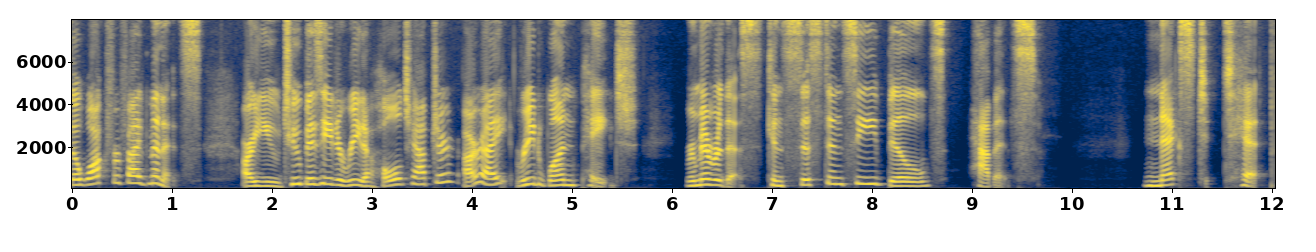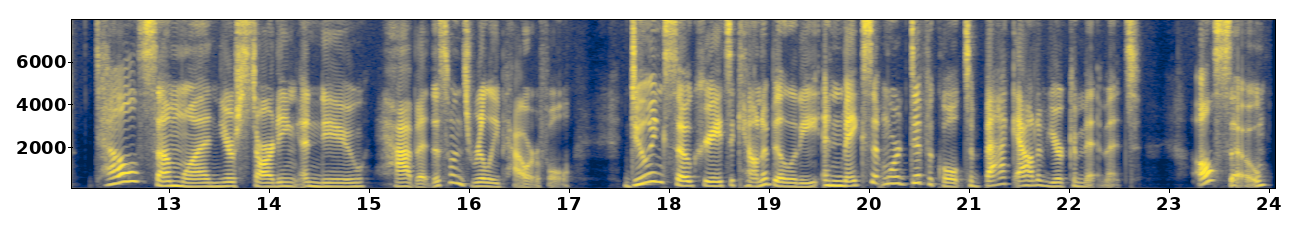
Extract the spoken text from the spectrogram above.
so walk for five minutes. Are you too busy to read a whole chapter? All right, read one page. Remember this consistency builds habits. Next tip tell someone you're starting a new habit. This one's really powerful. Doing so creates accountability and makes it more difficult to back out of your commitment. Also,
